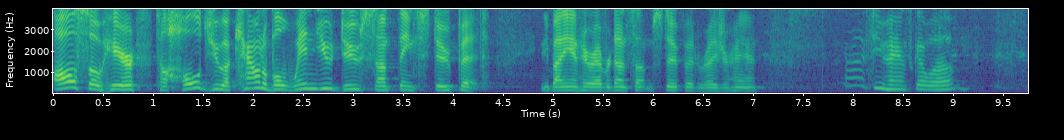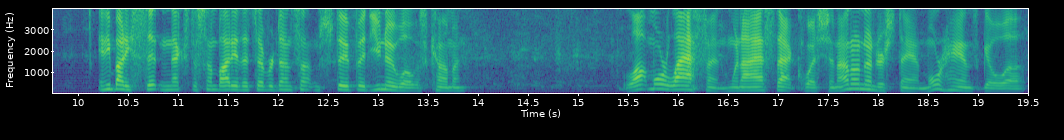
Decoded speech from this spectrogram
also here to hold you accountable when you do something stupid. Anybody in here ever done something stupid? Raise your hand. A few hands go up. Anybody sitting next to somebody that's ever done something stupid? You knew what was coming. A lot more laughing when I ask that question. I don't understand. More hands go up.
